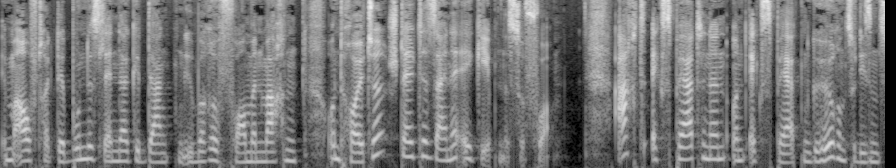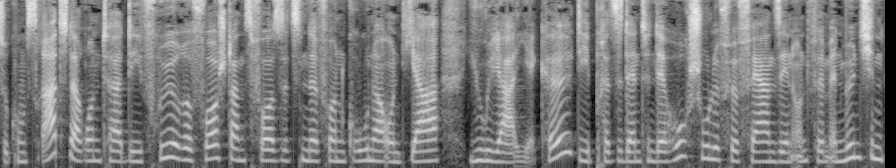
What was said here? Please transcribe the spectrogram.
im Auftrag der Bundesländer Gedanken über Reformen machen und heute stellte seine Ergebnisse vor. Acht Expertinnen und Experten gehören zu diesem Zukunftsrat, darunter die frühere Vorstandsvorsitzende von Gruner und Jahr, Julia Jeckel, die Präsidentin der Hochschule für Fernsehen und Film in München,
